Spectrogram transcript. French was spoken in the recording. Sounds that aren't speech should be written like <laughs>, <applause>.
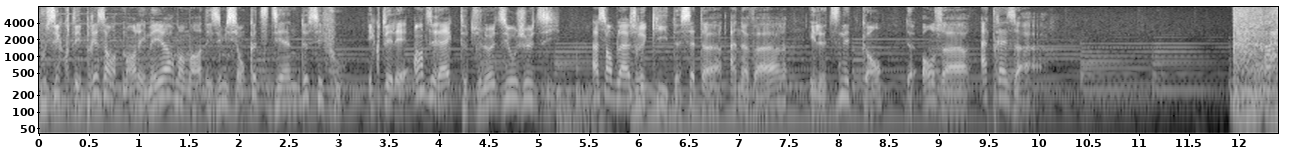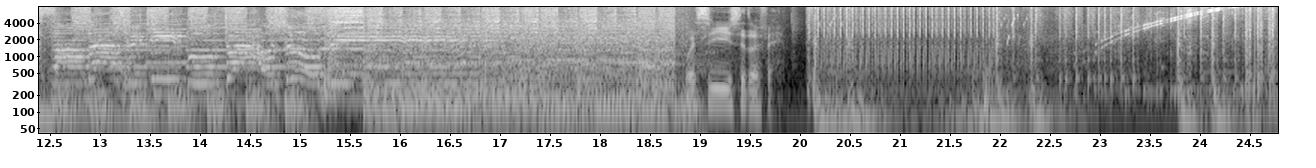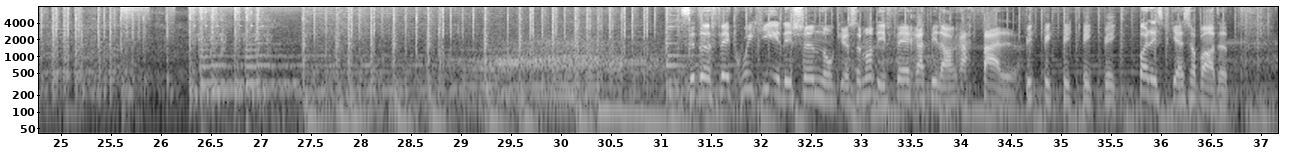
Vous écoutez présentement les meilleurs moments des émissions quotidiennes de C'est Fou. Écoutez-les en direct du lundi au jeudi. Assemblage requis de 7h à 9h et le dîner de con de 11h à 13h. Assemblage requis pour toi aujourd'hui. Voici, c'est un fait. C'est un fait Quickie Edition, donc seulement des faits rapides en rafale. Pic, pic, pic, pic, pic. Pas d'explication par la tête.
